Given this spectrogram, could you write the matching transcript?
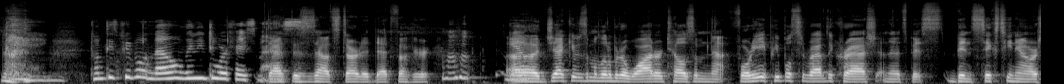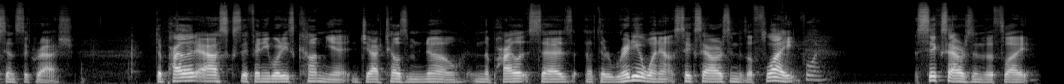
Don't these people know they need to wear face That masks? this is how it started. That fucker. uh, Jack gives him a little bit of water, tells him that 48 people survived the crash, and that it's been- been 16 hours since the crash. The pilot asks if anybody's come yet, and Jack tells him no. And the pilot says that their radio went out six hours into the flight. Four. Six hours into the flight.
